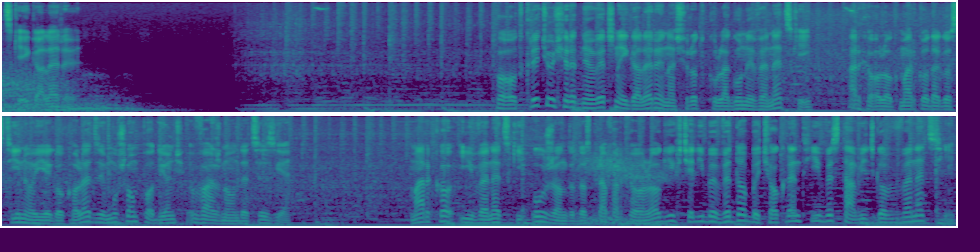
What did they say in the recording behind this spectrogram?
weneckiej galery. Po odkryciu średniowiecznej galery na środku Laguny Weneckiej, archeolog Marco D'Agostino i jego koledzy muszą podjąć ważną decyzję. Marco i wenecki urząd do spraw archeologii chcieliby wydobyć okręt i wystawić go w Wenecji.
